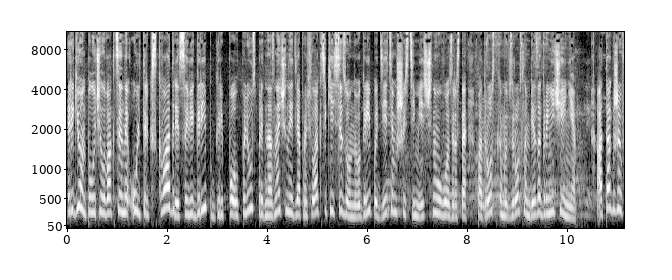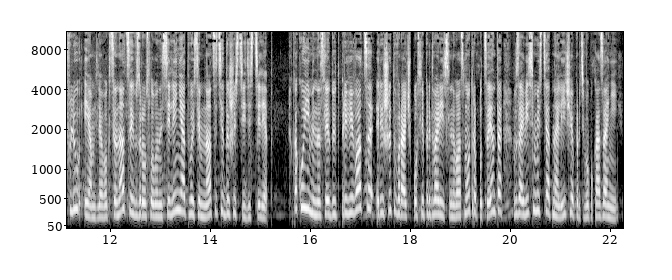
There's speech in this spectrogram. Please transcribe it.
Регион получил вакцины Ультрикс Квадрис и Вигрипп, Гриппол Плюс, предназначенные для профилактики сезонного гриппа детям 6-месячного возраста, подросткам и взрослым без ограничения, а также Флю-М для вакцинации взрослого населения от 18 до 60 лет. Какой именно следует прививаться, решит врач после предварительного осмотра пациента в зависимости от наличия противопоказаний.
